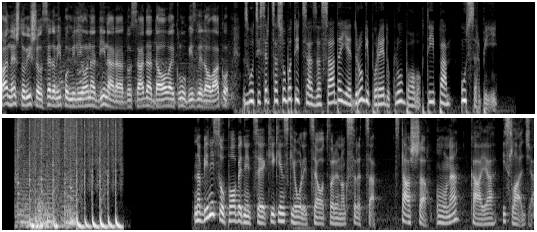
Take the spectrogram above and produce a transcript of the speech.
pa nešto više od 7,5 miliona dinara do sada da ovaj klub izgleda ovako. Zvuci srca Subotica za sada je drugi po redu klub ovog tipa u Srbiji. Na bini su pobednice Kikinske ulice otvorenog srca. Staša, Una, Kaja i Slađa.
